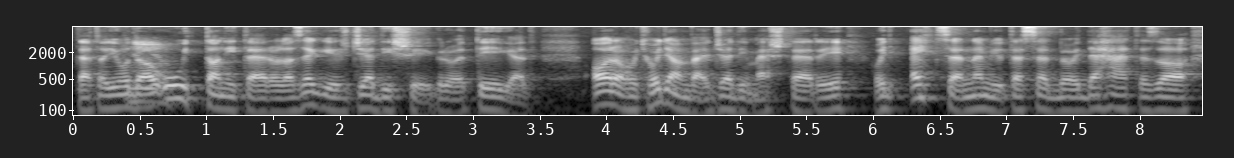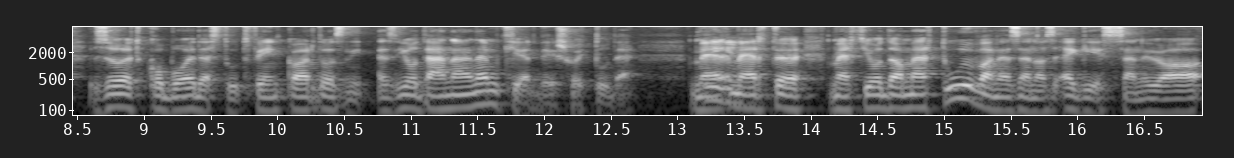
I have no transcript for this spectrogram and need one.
Tehát a Yoda Igen. úgy tanít erről az egész jediségről téged, arra, hogy hogyan válj Jedi mesterré, hogy egyszer nem jut eszedbe, hogy de hát ez a zöld kobold, ezt tud fénykardozni. Ez Jodánál nem kérdés, hogy tud-e. Mert, mert, mert Yoda már túl van ezen az egészen, ő a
